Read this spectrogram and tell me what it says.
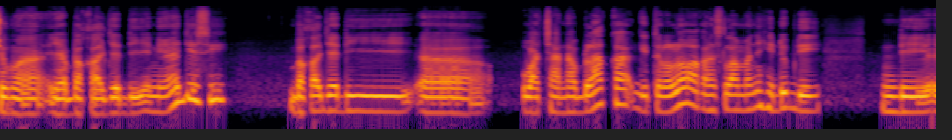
cuma ya bakal jadi ini aja sih. Bakal jadi uh, wacana belaka gitu loh. Lo akan selamanya hidup di di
